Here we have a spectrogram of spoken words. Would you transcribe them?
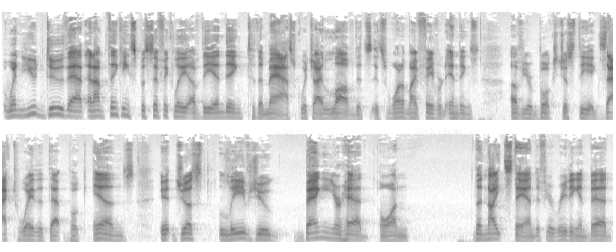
when you do that? And I'm thinking specifically of the ending to the mask, which I loved. It's it's one of my favorite endings of your books. Just the exact way that that book ends, it just leaves you banging your head on the nightstand if you're reading in bed,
